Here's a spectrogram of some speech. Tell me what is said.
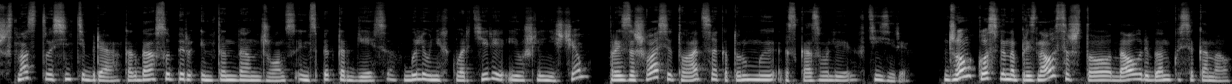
16 сентября, когда суперинтендант Джонс и инспектор Гейса были у них в квартире и ушли ни с чем, произошла ситуация, которую мы рассказывали в тизере. Джон косвенно признался, что дал ребенку секанал.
